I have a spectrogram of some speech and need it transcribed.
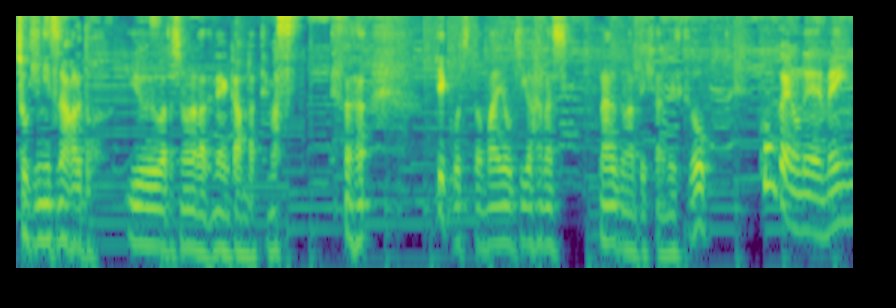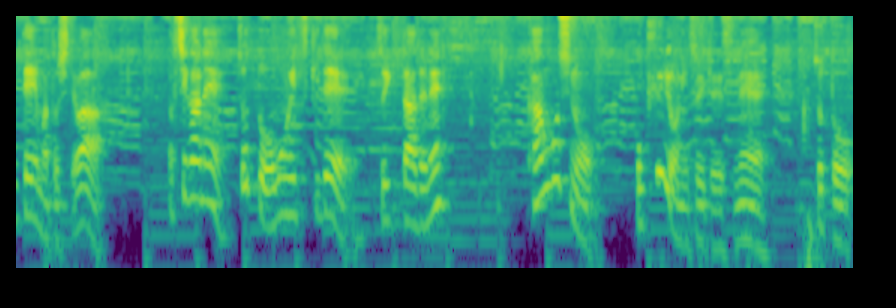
貯金につながるという私の中でね、頑張ってます。結構ちょっと前置きが話長くなってきたんですけど、今回のね、メインテーマとしては、私がね、ちょっと思いつきで、ツイッターでね、看護師のお給料についてですね、ちょっと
